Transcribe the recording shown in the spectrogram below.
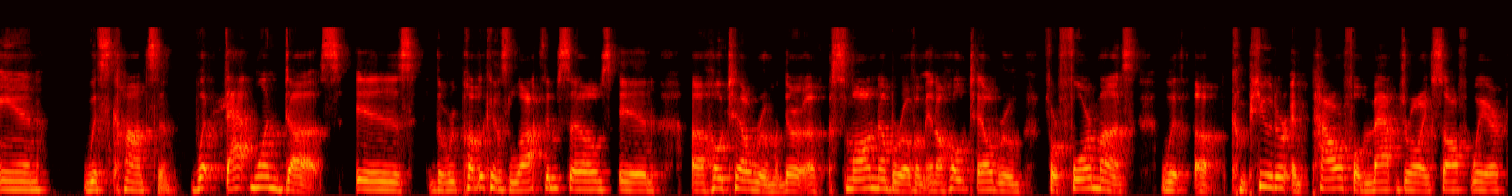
in Wisconsin. What that one does is the Republicans lock themselves in a hotel room. There are a small number of them in a hotel room for four months with a computer and powerful map drawing software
